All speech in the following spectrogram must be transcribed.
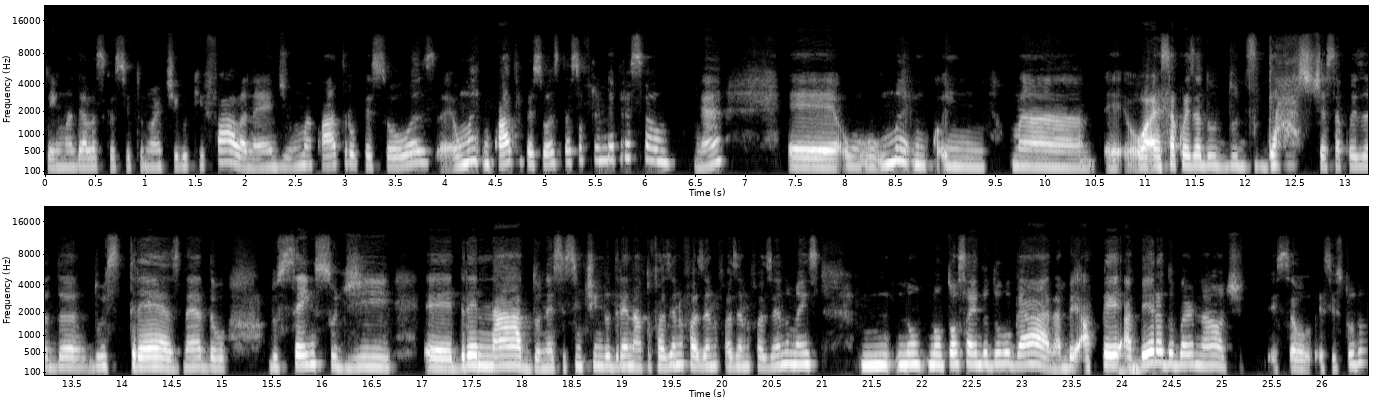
tem uma delas que eu cito no artigo que fala, né, de uma a quatro pessoas, é, uma em quatro pessoas está sofrendo depressão, né? É, uma, em, uma, é, essa coisa do, do, desgaste, essa coisa do estresse, né? Do, do senso de é, drenado, né? Se sentindo drenado, tô fazendo, fazendo, fazendo, fazendo, mas não, não tô saindo do lugar, a, a, a uhum. beira do burnout, esse, esse estudo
